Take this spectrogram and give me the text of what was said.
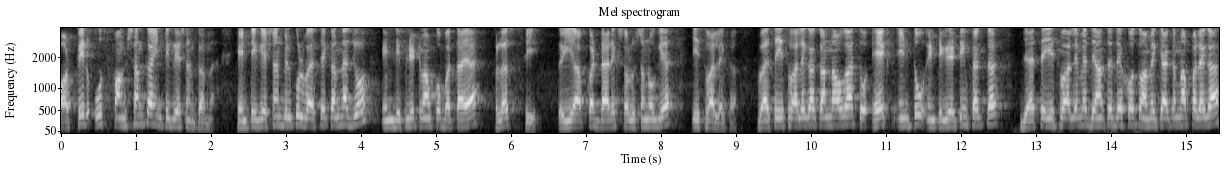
और फिर उस फ़ंक्शन का इंटीग्रेशन करना है। इंटीग्रेशन बिल्कुल वैसे करना है जो इंडिफिनिट में आपको बताया प्लस सी तो ये आपका डायरेक्ट सोल्यूशन हो गया इस वाले का। वैसे इस वाले का करना होगा तो x इंटू इंटीग्रेटिंग फैक्टर जैसे इस वाले में ध्यान से देखो तो हमें क्या करना पड़ेगा?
